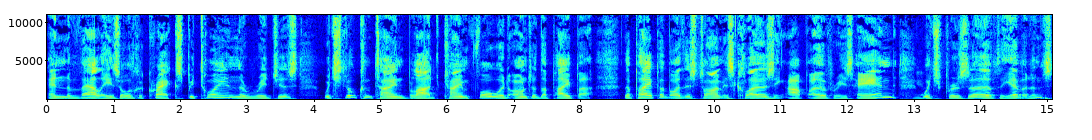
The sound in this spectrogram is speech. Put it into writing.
and the valleys or the cracks between the ridges which still contained blood came forward onto the paper. The paper by this time is closing up over his hand, yeah. which preserved the evidence,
